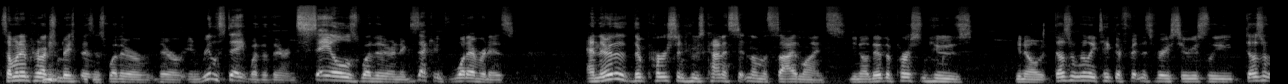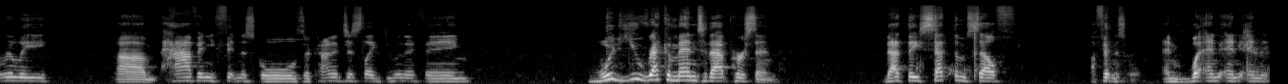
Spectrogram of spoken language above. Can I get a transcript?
Someone in production based business, whether they're in real estate, whether they're in sales, whether they're an executive, whatever it is, and they're the, the person who's kind of sitting on the sidelines. You know, they're the person who's you know, doesn't really take their fitness very seriously, doesn't really um, have any fitness goals. They're kind of just like doing their thing. Would you recommend to that person that they set themselves a fitness goal? And what and and and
